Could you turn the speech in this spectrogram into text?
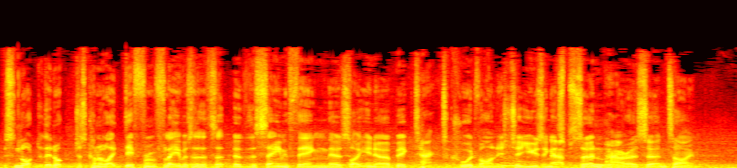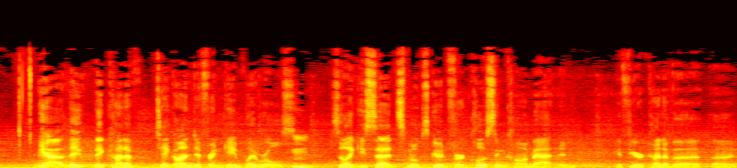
it's not they're not just kind of like different flavors of the, of the same thing. There's like you know a big tactical advantage to using a certain power at a certain time. Yeah, they, they kind of take on different gameplay roles. Mm. So, like you said, smoke's good for close in combat, and if you're kind of a,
